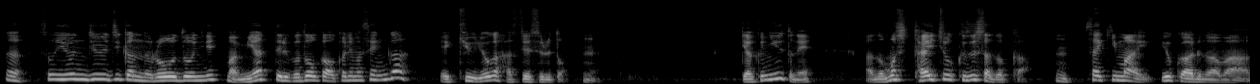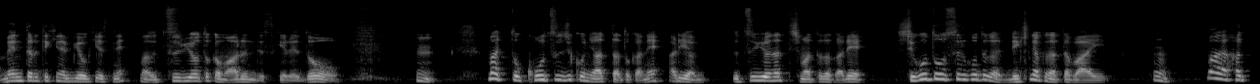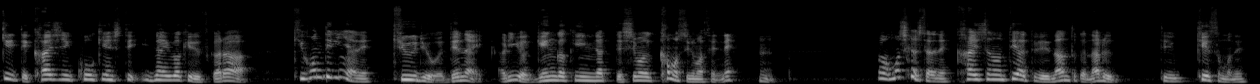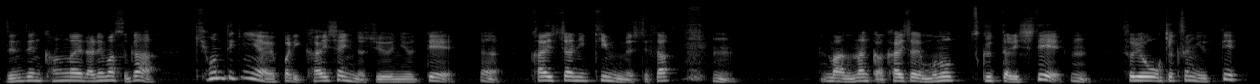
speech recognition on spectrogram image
うん、その40時間の労働にね、まあ、見合ってるかどうか分かりませんがえ給料が発生すると、うん、逆に言うとねあのもし体調崩したとか、うん、最近まあよくあるのはまあメンタル的な病気ですね、まあ、うつ病とかもあるんですけれど、うん。まあ、ちょっと交通事故にあったとかねあるいはうつ病になってしまったとかで仕事をすることができなくなった場合、うん、まあはっきり言って会社に貢献していないわけですから基本的にはね給料が出ないあるいは減額になってしまうかもしれませんね、うん。まあ、もしかしたらね会社の手当でなんとかなるっていうケースもね全然考えられますが基本的にはやっぱり会社員の収入って、うん、会社に勤務してさ、うんまあ、なんか会社で物を作ったりして、うん、それをお客さんに言って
